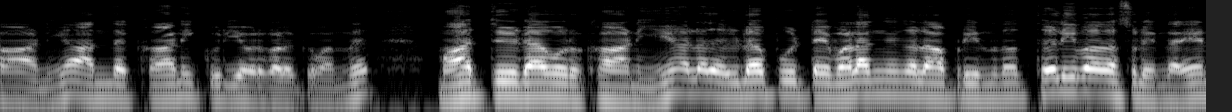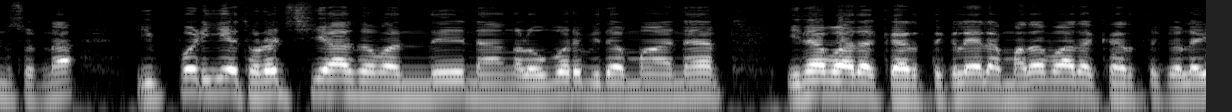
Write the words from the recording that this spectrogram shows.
காணியோ அந்த காணிக்குரியவர்களுக்கு வந்து மாற்றீடாக ஒரு காணியோ அல்லது இழப்பீட்டை வழங்குங்கள் அப்படின்றதும் தெளிவாக சொல்லியிருந்தார். ஏன்னு சொன்னால் இப்படியே தொடர்ச்சியாக வந்து நாங்கள் ஒவ்வொரு விதமான இனவாத கருத்துக்களை இல்லை மதவாத கருத்துக்களை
